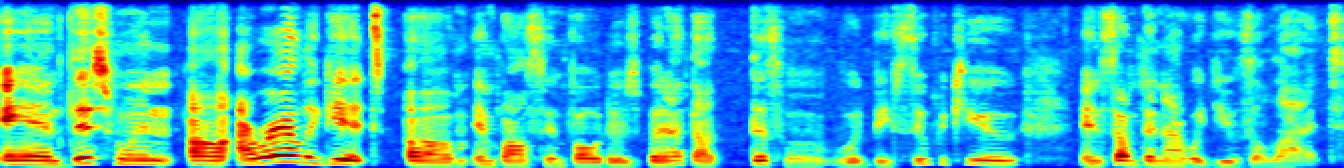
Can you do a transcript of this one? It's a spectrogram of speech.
And this one, uh, I rarely get um, embossing folders, but I thought this one would be super cute and something I would use a lot.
